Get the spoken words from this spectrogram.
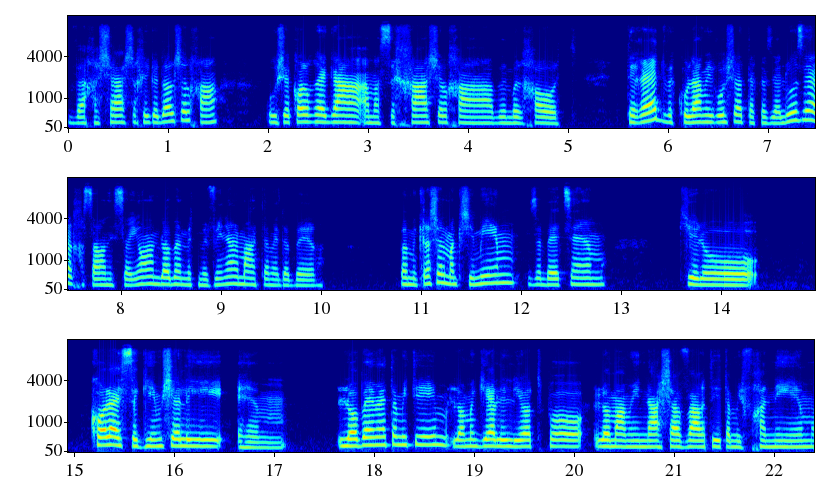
והחשש הכי גדול שלך הוא שכל רגע המסכה שלך במרכאות תרד וכולם יראו שאתה כזה לוזר, חסר ניסיון, לא באמת מבין על מה אתה מדבר. במקרה של מגשימים זה בעצם כאילו כל ההישגים שלי הם לא באמת אמיתיים, לא מגיע לי להיות פה, לא מאמינה שעברתי את המבחנים,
